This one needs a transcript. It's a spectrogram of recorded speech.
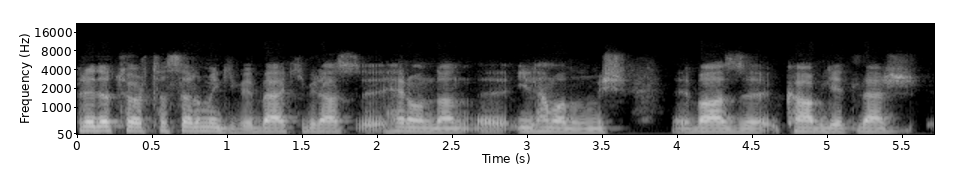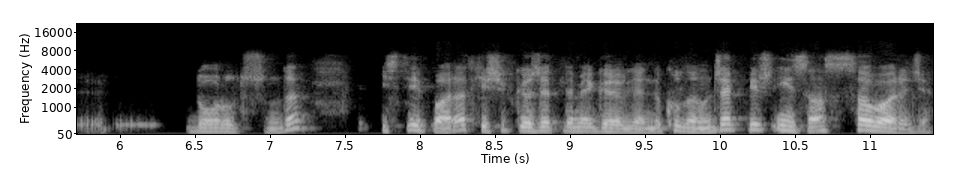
predatör tasarımı gibi belki biraz e, Heron'dan e, ilham alınmış e, bazı kabiliyetler e, doğrultusunda istihbarat, keşif, gözetleme görevlerinde kullanılacak bir insansız hava aracı.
